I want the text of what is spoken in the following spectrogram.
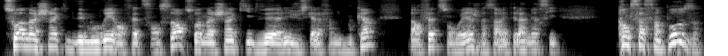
Soit machin qui devait mourir en fait s'en sort, soit machin qui devait aller jusqu'à la fin du bouquin, bah en fait son voyage va s'arrêter là, merci. Quand ça s'impose,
